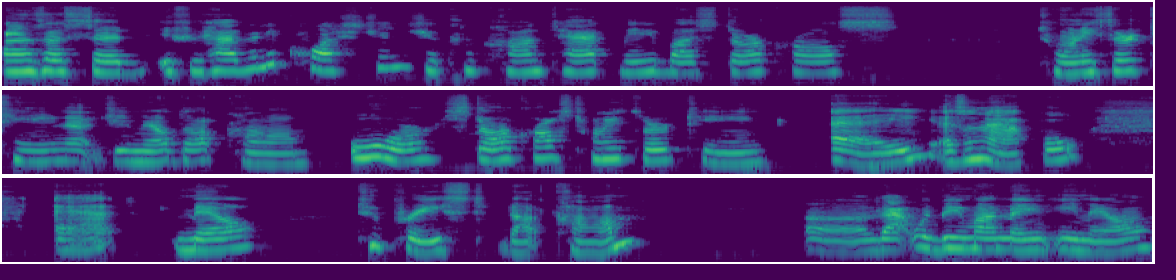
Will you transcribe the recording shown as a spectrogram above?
as I said, if you have any questions, you can contact me by starcross2013 at gmail.com or starcross2013a as an apple at mail2priest.com. Uh, that would be my main email.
